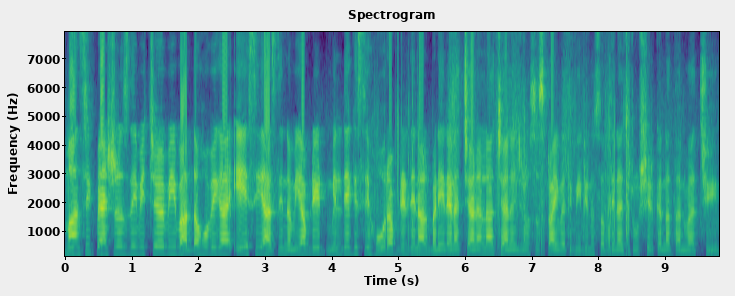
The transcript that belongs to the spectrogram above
ਮਾਨਸਿਕ ਪੈਨਸ਼ਨਰਸ ਦੇ ਵਿੱਚ ਵੀ ਵਾਧਾ ਹੋਵੇਗਾ। ਇਹ ਸੀ ਅੱਜ ਦੀ ਨਵੀਂ ਅਪਡੇਟ। ਮਿਲਦੇ ਹਾਂ ਕਿਸੇ ਹੋਰ ਅਪਡੇਟ ਦੇ ਨਾਲ। ਬਣੇ ਰਹਿਣਾ ਚੈਨਲ ਨਾਲ। ਚੈਨਲ ਜਰੂਰ ਸਬਸਕ੍ਰਾਈਬ ਅਤੇ ਵੀਡੀਓ ਨੂੰ ਸਭ ਦੇ ਨਾਲ ਜਰੂਰ ਸ਼ੇਅਰ ਕਰਨਾ। ਧੰਨਵਾਦ ਜੀ।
